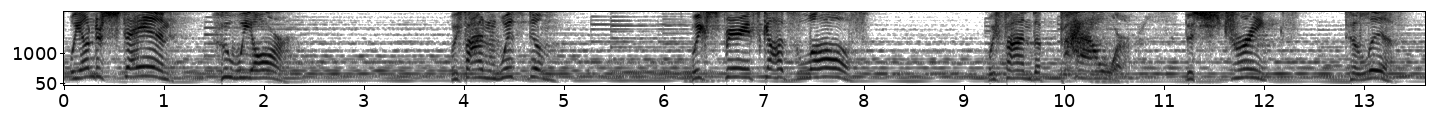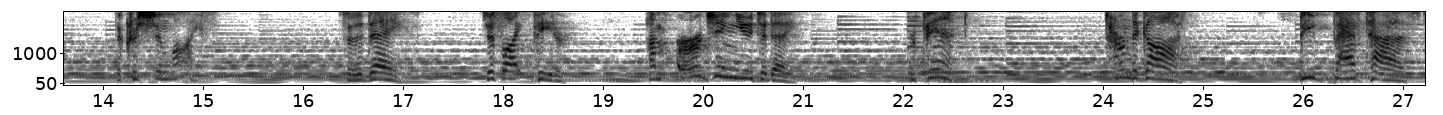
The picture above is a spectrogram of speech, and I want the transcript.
We understand who we are. We find wisdom. We experience God's love we find the power, the strength to live the Christian life. So today, just like Peter, I'm urging you today repent, turn to God, be baptized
